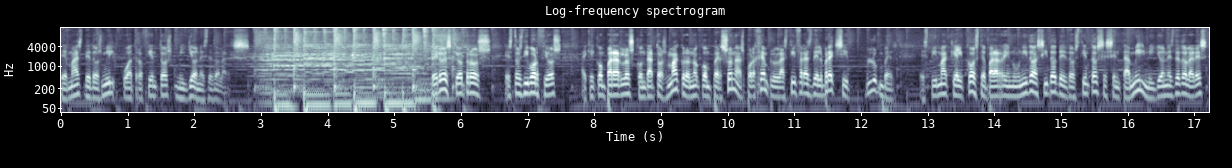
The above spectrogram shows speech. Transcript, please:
de más de 2.400 millones de dólares. Pero es que otros, estos divorcios hay que compararlos con datos macro, no con personas. Por ejemplo, las cifras del Brexit, Bloomberg estima que el coste para Reino Unido ha sido de 260.000 millones de dólares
